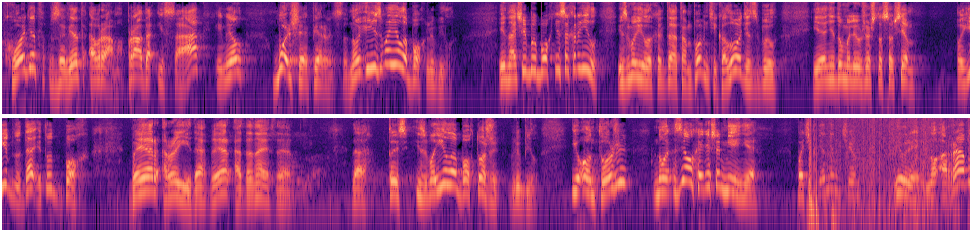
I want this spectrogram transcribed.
входят в завет Авраама. Правда, Исаак имел большее первенство, но и Измаила Бог любил. Иначе бы Бог не сохранил Измаила, когда там, помните, колодец был, и они думали уже, что совсем погибнут, да, и тут Бог. Бер Рои, да, Бер Адонай, да. да. То есть Измаила Бог тоже любил. И он тоже, но сделал, конечно, менее почтенным, чем евреи. Но арабы,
